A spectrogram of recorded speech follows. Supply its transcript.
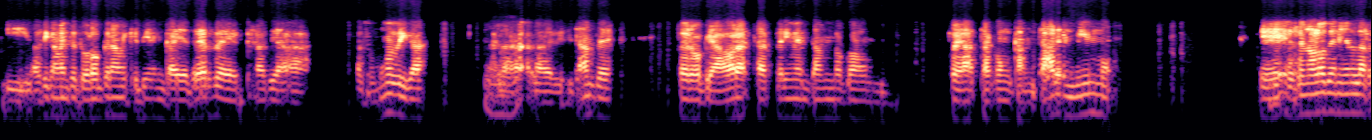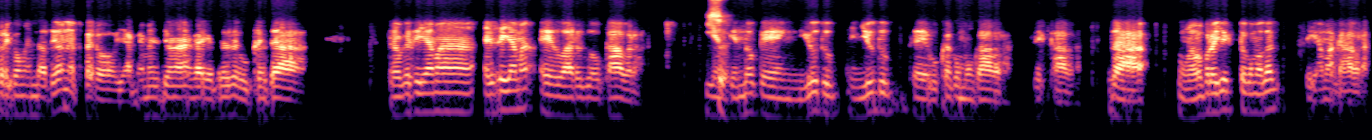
y básicamente todos los Grammys que tiene en calle 13 es gracias a, a su música, a la, a la de visitantes, pero que ahora está experimentando con, pues hasta con cantar él mismo. Eh, ese no lo tenía en las recomendaciones, pero ya que mencionas a Calle 13, búsquete a, creo que se llama, él se llama Eduardo Cabra. Y Sí. entiendo que en YouTube, en YouTube se busca como Cabra, es Cabra. O sea, su nuevo proyecto como tal se llama Cabra.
